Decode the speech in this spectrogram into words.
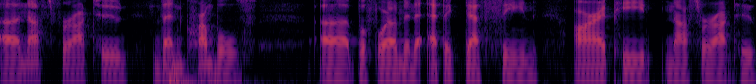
uh, Nosferatu then crumbles uh, before him in an epic death scene. R.I.P. Nosferatu.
